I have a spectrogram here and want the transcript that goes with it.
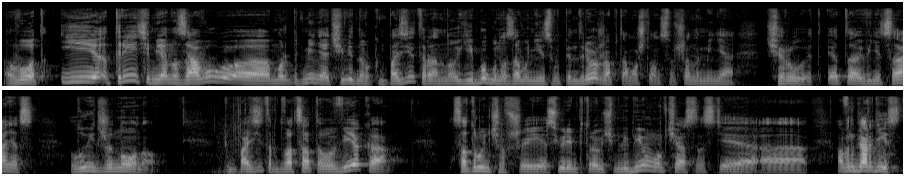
Вот. И третьим я назову, э, может быть, менее очевидного композитора, но, ей-богу, назову не из выпендрежа, а потому что он совершенно меня чарует. Это венецианец Луиджи Ноно. композитор 20 века, сотрудничавший с Юрием Петровичем Любимовым, в частности, э, авангардист.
